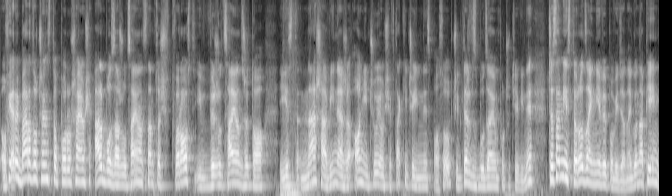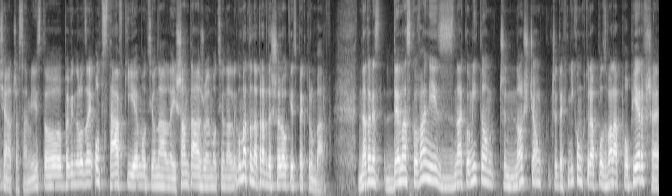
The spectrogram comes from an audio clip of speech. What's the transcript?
Ofiary bardzo często poruszają się albo zarzucając nam coś wprost i wyrzucając, że to jest nasza wina, że oni czują się w taki czy inny sposób, czyli też wzbudzają poczucie winy. Czasami jest to rodzaj niewypowiedzianego napięcia, czasami jest to pewien rodzaj odstawki emocjonalnej, szantażu emocjonalnego. Ma to naprawdę szerokie spektrum barw. Natomiast demaskowanie jest znakomitą czynnością czy techniką, która pozwala po pierwsze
